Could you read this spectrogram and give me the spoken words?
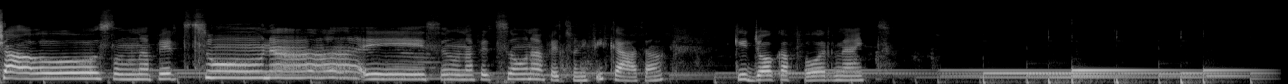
Ciao, sono una persona e sono una persona personificata che gioca a Fortnite.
